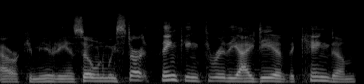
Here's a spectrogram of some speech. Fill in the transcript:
our community. And so when we start thinking through the idea of the kingdom,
